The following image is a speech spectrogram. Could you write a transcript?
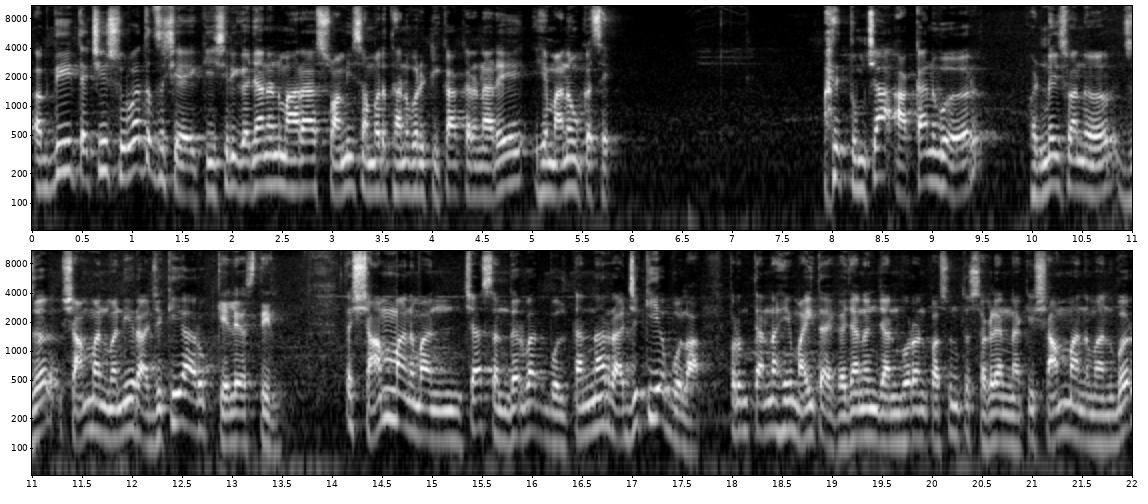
अगदी त्याची सुरुवातच अशी आहे की श्री गजानन महाराज स्वामी समर्थांवर टीका करणारे हे मानव कसे? अरे तुमच्या आकांवर फडणवीसांवर जर श्याम मानवांनी राजकीय आरोप केले असतील तर श्याम मानवांच्या संदर्भात बोलताना राजकीय बोला. परंतु त्यांना हे माहीत आहे गजानन जानभोरांपासून तर सगळ्यांना की श्याम मानवांवर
